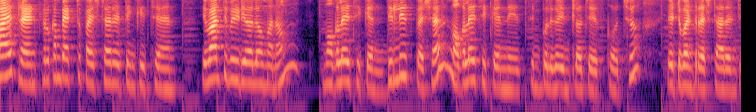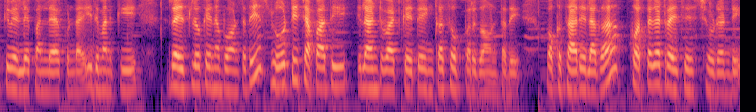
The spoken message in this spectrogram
Hi friends welcome back to five star rating kitchen. ఇవాళ వీడియోలో మనం మొగలై చికెన్ ఢిల్లీ స్పెషల్ మొగలై చికెన్ని సింపుల్గా ఇంట్లో చేసుకోవచ్చు. ఎటువంటి రెస్టారెంట్కి వెళ్ళే పని లేకుండా ఇది మనకి రైస్లోకైనా బాగుంటుంది. రోటీ చపాతీ ఇలాంటి వాటికైతే ఇంకా సూపర్గా ఉంటుంది. ఒకసారి ఇలాగా కొత్తగా ట్రై చేసి చూడండి.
